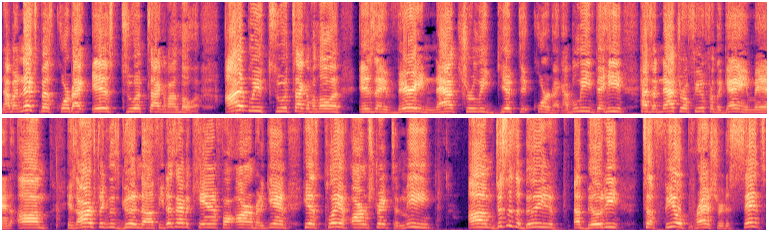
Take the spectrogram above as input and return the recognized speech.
Now, my next best quarterback is Tua Tagovailoa. I believe Tua Tagovailoa is a very naturally gifted quarterback. I believe that he has a natural feel for the game, man. Um, his arm strength is good enough. He doesn't have a cannon for arm, but again, he has plenty of arm strength to me. Um, just his ability to, ability to feel pressure, to sense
